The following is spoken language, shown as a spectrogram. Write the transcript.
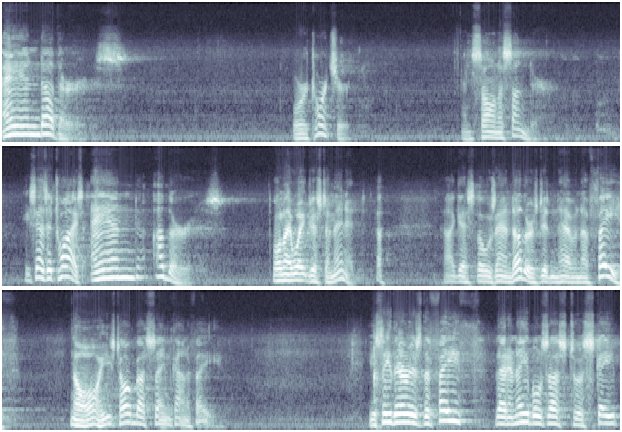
and others were tortured and sawn asunder. He says it twice, and others. Well, now wait just a minute. I guess those and others didn't have enough faith. No, he's talking about the same kind of faith. You see, there is the faith that enables us to escape,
